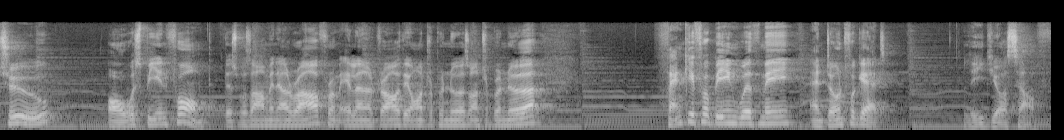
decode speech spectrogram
to always be informed. This was Armin L. Rao from Elena Rao, the Entrepreneur's Entrepreneur. Thank you for being with me and don't forget, lead yourself.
